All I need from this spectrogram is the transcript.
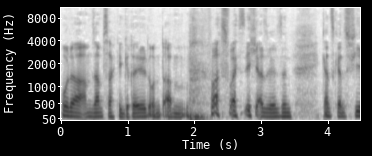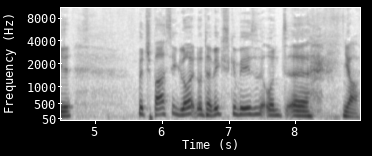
oder am Samstag gegrillt und am, was weiß ich, also wir sind ganz, ganz viel mit spaßigen Leuten unterwegs gewesen und äh, ja,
